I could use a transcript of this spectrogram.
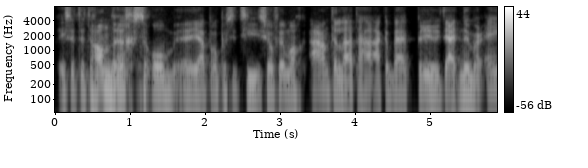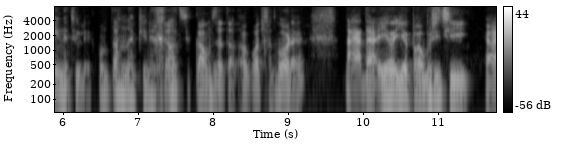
is het het handigst om uh, ja, propositie zoveel mogelijk aan te laten haken bij prioriteit nummer één natuurlijk. Want dan heb je de grootste kans dat dat ook wat gaat worden. Nou ja, daar, je, je propositie ja,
